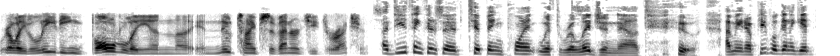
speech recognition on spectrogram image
really leading boldly in uh, in new types of energy directions. Uh, do you think there's a tipping point with religion now too? I mean, are people going to get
